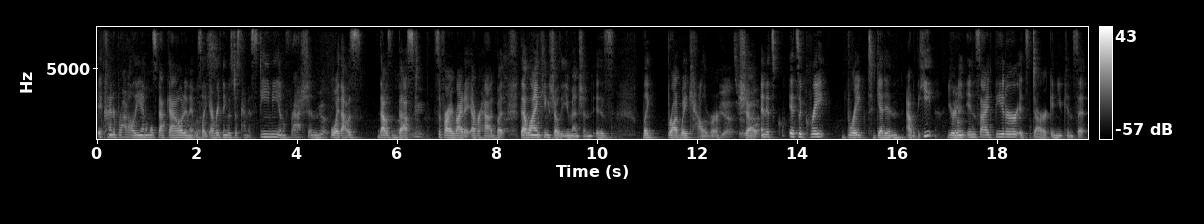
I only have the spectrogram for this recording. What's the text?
it kind of brought all the animals back out, and Oh, it was like everything was just kind of steamy and fresh. And Yeah. boy, that was that was the best neat. safari ride I ever had. But that Lion King show that you mentioned is like Broadway caliber Yeah, it's really show, good. and it's it's a great break to get in out of the heat. You're in an inside theater; it's dark, and you can sit.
